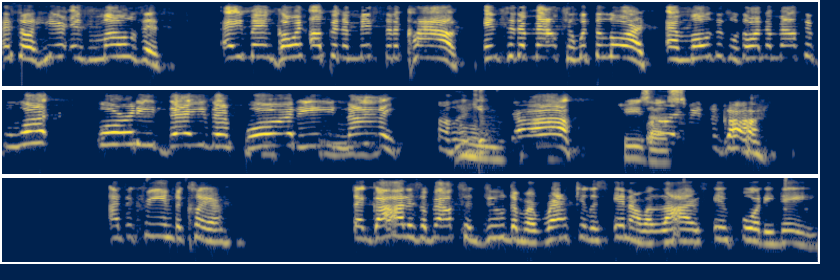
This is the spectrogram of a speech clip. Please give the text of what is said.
And so here is Moses, amen, going up in the midst of the cloud into the mountain with the Lord. And Moses was on the mountain for what? 40 days and 40 mm. nights. Hallelujah. Jesus. Glory be to God. I decree and declare that God is about to do the miraculous in our lives in 40 days.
